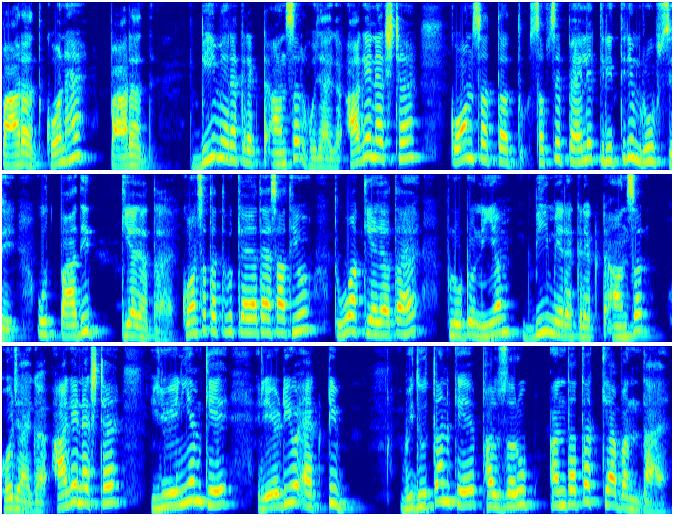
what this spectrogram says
पारद। कौन है? पारद। बी मेरा करेक्ट आंसर हो जाएगा। आगे नेक्स्ट है। कौन सा तत्व सबसे पहले कृत्रिम रूप से उत्पादित किया जाता है? कौन सा तत्व किया जाता है साथियों? तो वह किया जाता है प्लूटोनियम बी मेरा करेक्ट आंसर हो जाएगा। आगे नेक्स्ट है यूरेनियम के रेडियो एक्टिव विद्युतन के फलस्वरूप अंततः क्या बनता है?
